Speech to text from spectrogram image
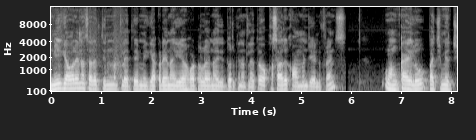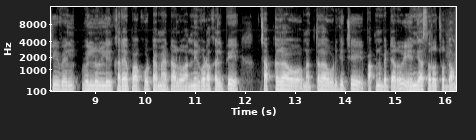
మీకు ఎవరైనా సరే తిన్నట్లయితే మీకు ఎక్కడైనా ఏ హోటల్లో అయినా ఇది దొరికినట్లయితే ఒక్కసారి కామెంట్ చేయండి ఫ్రెండ్స్. వంకాయలు పచ్చిమిర్చి వెల్ వెల్లుల్లి కరివేపాకు టమాటాలు అన్నీ కూడా కలిపి చక్కగా మెత్తగా ఉడికించి పక్కన పెట్టారు. ఏం చేస్తారో చూద్దాం.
